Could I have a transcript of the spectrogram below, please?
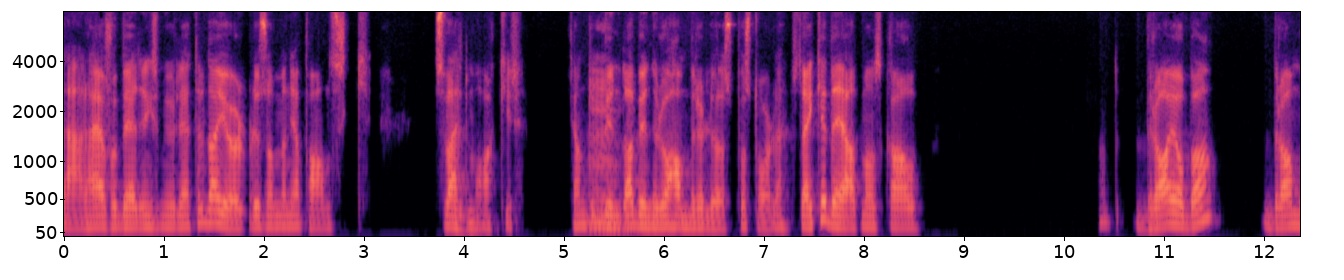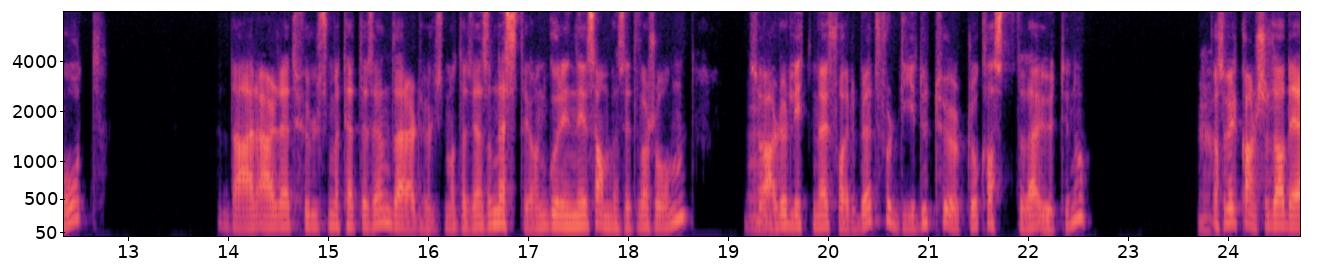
der har jeg forbedringsmuligheter. Da gjør du som en japansk sverdmaker. Da begynner du å hamre løs på stålet. Så det er ikke det at man skal Bra jobba, bra mot. Der er det et hull som er tettes igjen, der er det et hull som er tettes igjen. Så neste gang du går inn i samme situasjonen, så er du mm. litt mer forberedt fordi du turte å kaste deg ut i noe. Ja. Og så vil kanskje da det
